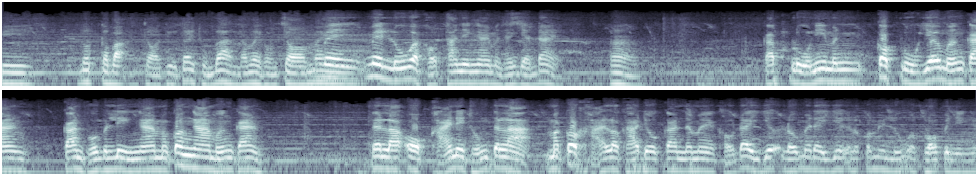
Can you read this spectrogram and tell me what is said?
มีรถกระบะจอดอยู่ใต้ถุนบ้านทำไมของจอไม่ไม่ไม่รู้ว่าเขาทำยังไงมันถึงจะได้อ่ากับปลูกนี่มันก็ปลูกเยอะเหมือนกัน การผลผลิตงานมันก็งามเหมือนกัน แต่เราออกขายในถุงตลาดมันก็ขายราคาเดียวกันทำไมเขาได้เยอะเราไม่ได้เยอะเราก็ไม่รู้ว่าเพราะเป็นยังไง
